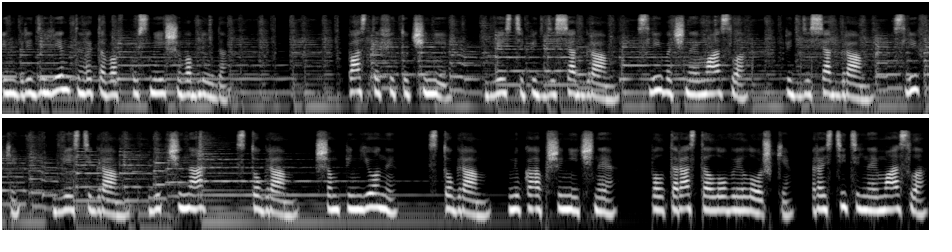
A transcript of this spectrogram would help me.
Ингредиенты этого вкуснейшего блюда. Паста фетучини, 250 грамм, сливочное масло, 50 грамм, сливки, 200 грамм, ветчина, 100 грамм, шампиньоны, 100 грамм, мука пшеничная, 1,5 столовые ложки, растительное масло,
